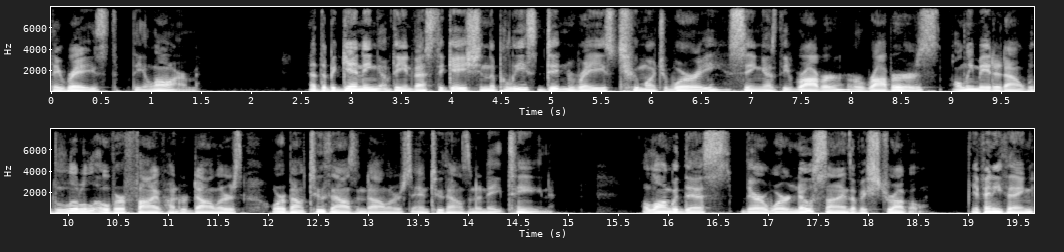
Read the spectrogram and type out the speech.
They raised the alarm. At the beginning of the investigation, the police didn't raise too much worry, seeing as the robber or robbers only made it out with a little over $500 or about $2,000 in 2018. Along with this, there were no signs of a struggle. If anything,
